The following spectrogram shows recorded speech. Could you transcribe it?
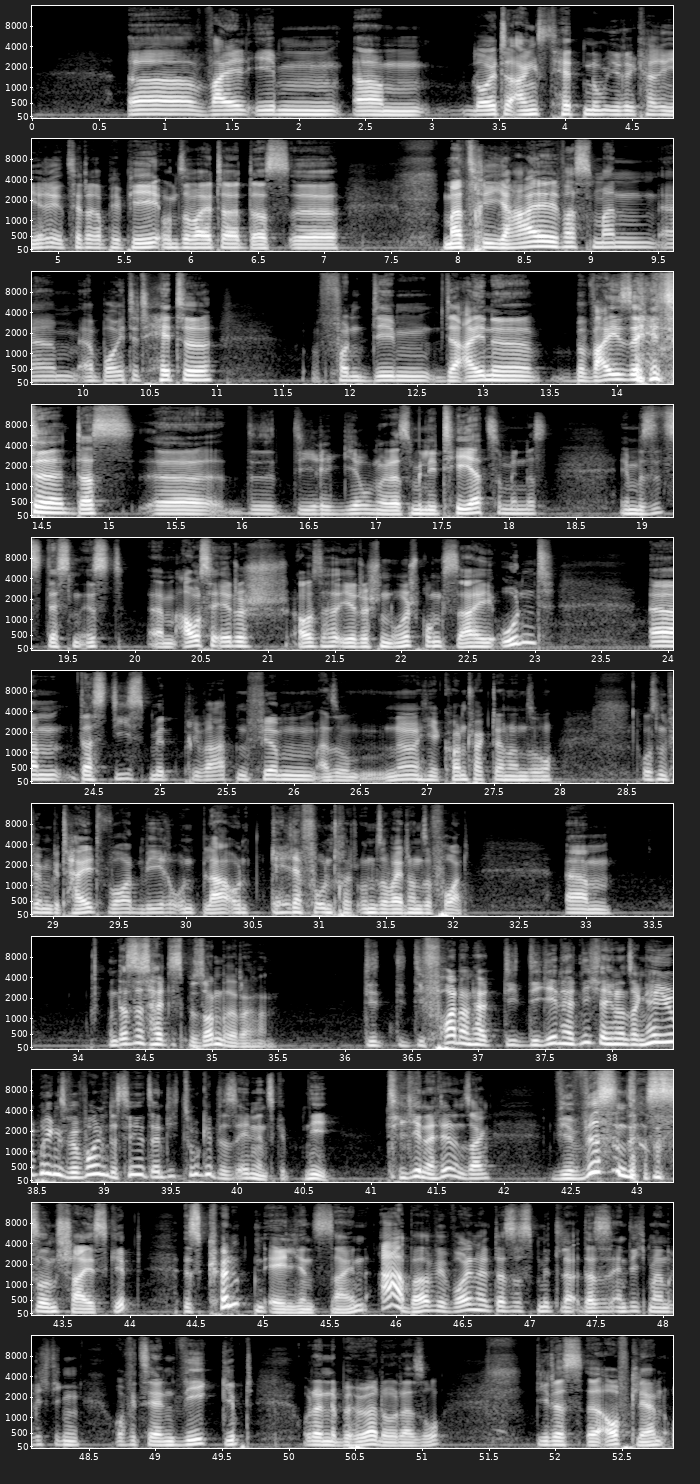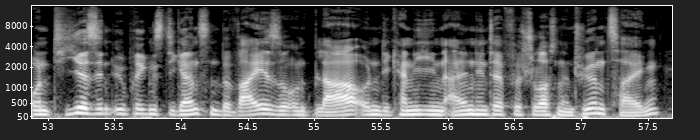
äh, weil eben ähm, Leute Angst hätten um ihre Karriere etc. pp. und so weiter. Das äh, Material, was man ähm, erbeutet hätte, von dem der eine Beweise hätte, dass äh, die Regierung oder das Militär zumindest im Besitz dessen ist, ähm, außerirdisch, außerirdischen Ursprungs sei und ähm, dass dies mit privaten Firmen, also ne, hier Contractern und so, großen Firmen geteilt worden wäre und bla und Gelder veruntreut und so weiter und so fort. Ähm, und das ist halt das Besondere daran. Die, die, die fordern halt, die, die gehen halt nicht dahin und sagen, hey, übrigens, wir wollen, dass ihr jetzt endlich zugibt, dass es Aliens gibt. Nee. Die gehen halt hin und sagen, wir wissen, dass es so einen Scheiß gibt es könnten Aliens sein, aber wir wollen halt, dass es, dass es endlich mal einen richtigen offiziellen Weg gibt oder eine Behörde oder so, die das äh, aufklären. Und hier sind übrigens die ganzen Beweise und bla, und die kann ich Ihnen allen hinter verschlossenen Türen zeigen,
